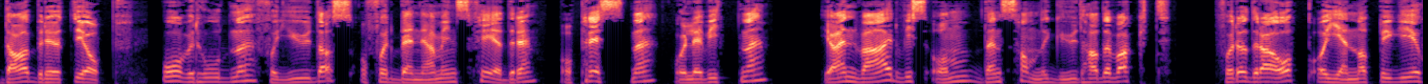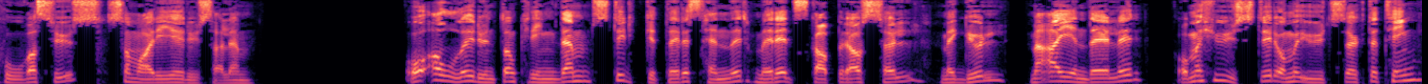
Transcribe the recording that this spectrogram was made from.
Da brøt de opp, overhodene for Judas og for Benjamins fedre, og prestene og levittene, ja en hver hvis ånd den sanne Gud hadde vakt, for å dra opp og gjenoppbygge Jehovas hus som var i Jerusalem og alle rundt omkring dem styrket deres hender med redskaper av sølv, med gull, med eiendeler, og med husdyr og med utsøkte ting,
